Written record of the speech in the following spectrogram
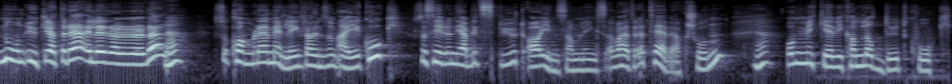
noen uker etter det, eller Ja. så kommer det melding fra hun som eier Kok. Så sier hun jeg er blitt spurt av innsamlings... Hva heter det? TV-aksjonen. Ja. Om ikke vi kan lodde ut Kok.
